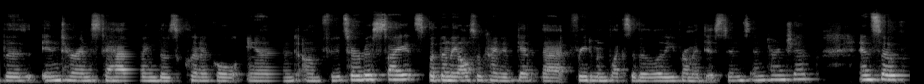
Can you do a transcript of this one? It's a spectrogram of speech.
the interns to having those clinical and um, food service sites, but then they also kind of get that freedom and flexibility from a distance internship. And so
